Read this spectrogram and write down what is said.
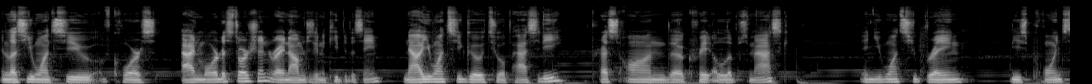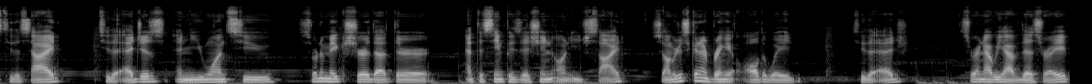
Unless you want to, of course, add more distortion. Right now, I'm just going to keep it the same. Now you want to go to opacity, press on the create ellipse mask, and you want to bring these points to the side to the edges and you want to sort of make sure that they're at the same position on each side. So I'm just going to bring it all the way to the edge. So right now we have this, right?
